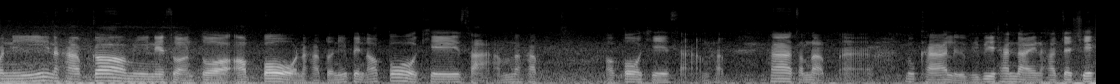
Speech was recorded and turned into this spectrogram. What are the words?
วันนี้นะครับก็มีในส่วนตัว oppo นะครับตัวนี้เป็น oppo k3 นะครับ oppo k3 ครับถ้าสำหรับลูกค้าหรือพี่ๆท่านใดนะครับ จะเช็ค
